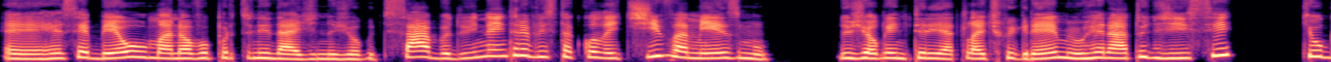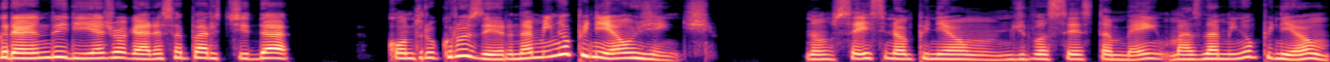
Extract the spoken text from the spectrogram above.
é, recebeu uma nova oportunidade no jogo de sábado e na entrevista coletiva mesmo do jogo entre Atlético e Grêmio, o Renato disse que o Grando iria jogar essa partida contra o Cruzeiro. Na minha opinião, gente, não sei se na opinião de vocês também, mas na minha opinião,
